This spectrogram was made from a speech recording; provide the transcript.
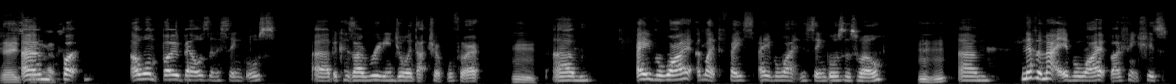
yeah, Um, but I want Bo Bells in a singles uh, because I really enjoyed that triple threat. Hmm. Um, Ava White, I'd like to face Ava White in the singles as well. hmm Um, never met Ava White, but I think she's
